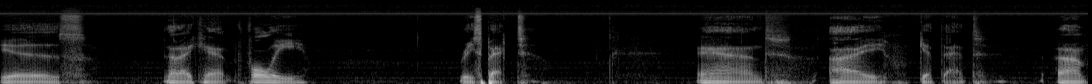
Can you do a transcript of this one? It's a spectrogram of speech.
is that I can't fully respect. And I get that. Um,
